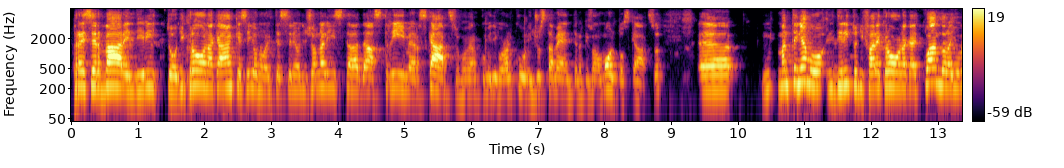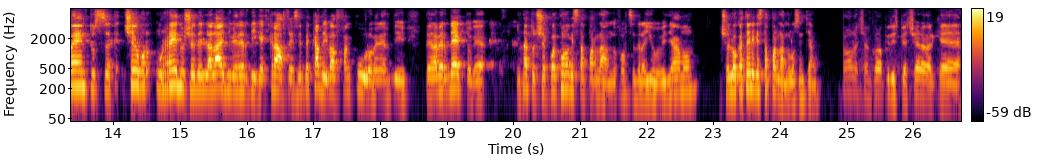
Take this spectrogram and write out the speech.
preservare il diritto di cronaca, anche se io non ho il tesserino di giornalista, da streamer scarso, come, come dicono alcuni, giustamente, perché sono molto scarso. Eh, manteniamo il diritto di fare cronaca e quando la Juventus c'è un, un reduce della live di venerdì che è Kraft che si è beccato di vaffanculo venerdì per aver detto che intanto c'è qualcuno che sta parlando forse della Juve vediamo. C'è Locatelli che sta parlando lo sentiamo. Però c'è ancora più dispiacere perché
